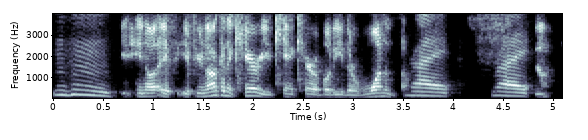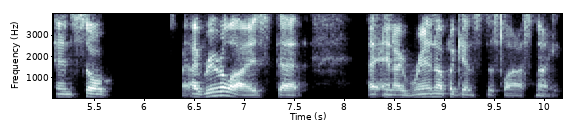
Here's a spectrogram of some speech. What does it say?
hmm You know, if if you're not going to care, you can't care about either one of them. Right. Right. you know? And so I realized that, and I ran up against this last night.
